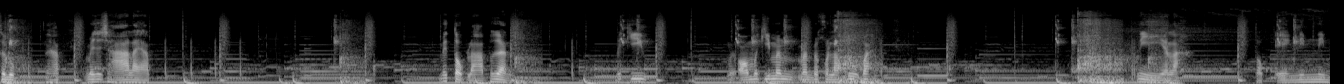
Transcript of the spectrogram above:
สรุปนะครับ ไม่ใช่ช้าอะไรครับ ไม่ตบลาเพื่อน เมื่อกี้อ๋อเมื่อกี้มันมันเป็นคนรับลูกปะนี่ไงล่ะ ตบเองนิ่ม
